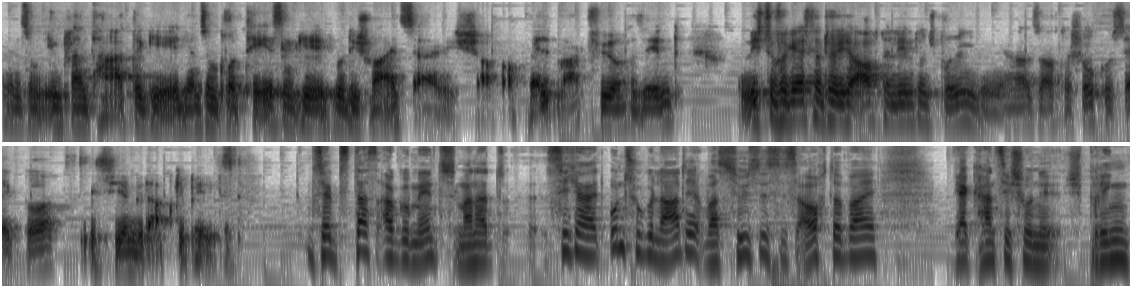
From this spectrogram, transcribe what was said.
Wenn es um Implantate geht, wenn es um Prothesen geht, wo die Schweiz ja eigentlich auch Weltmarktführer sind. Und nicht zu vergessen natürlich auch der Lind- und Sprüngling, ja, also auch der Schokosektor ist hier mit abgebildet. Selbst das Argument, man hat Sicherheit und Schokolade, was Süßes ist auch dabei. Wer kann sich schon eine Spring-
